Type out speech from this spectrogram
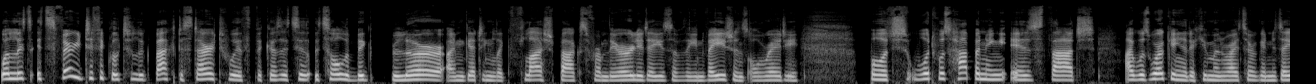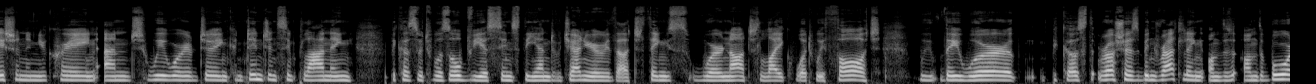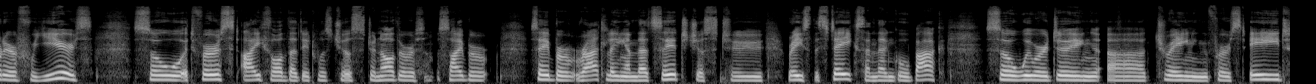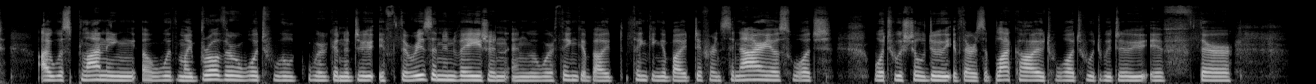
well, it's it's very difficult to look back to start with because it's it's all a big blur. I'm getting like flashbacks from the early days of the invasions already. But what was happening is that I was working at a human rights organization in Ukraine and we were doing contingency planning because it was obvious since the end of January that things were not like what we thought we, they were because Russia has been rattling on the on the border for years. So at first I thought that it was just another cyber saber rattling and that's it, just to raise the stakes and then go back. So we were doing uh, training first aid. I was planning uh, with my brother what we'll, we're going to do if there is an invasion, and we were thinking about thinking about different scenarios. What what we shall do if there's a blackout? What would we do if there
